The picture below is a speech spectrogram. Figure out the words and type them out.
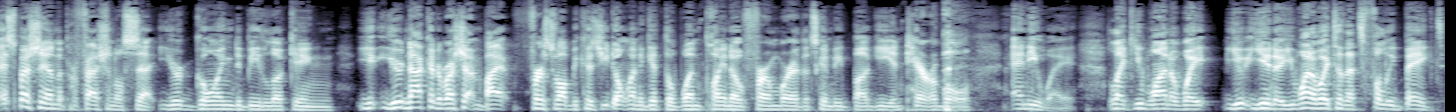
especially on the professional set, you're going to be looking, you're not going to rush out and buy it, first of all, because you don't want to get the 1.0 firmware that's going to be buggy and terrible anyway. Like you want to wait, you, you know, you want to wait till that's fully baked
